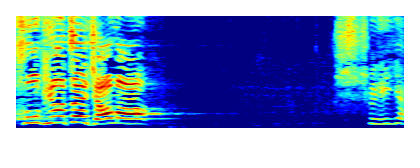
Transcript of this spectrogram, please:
富平在家吗？谁呀？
